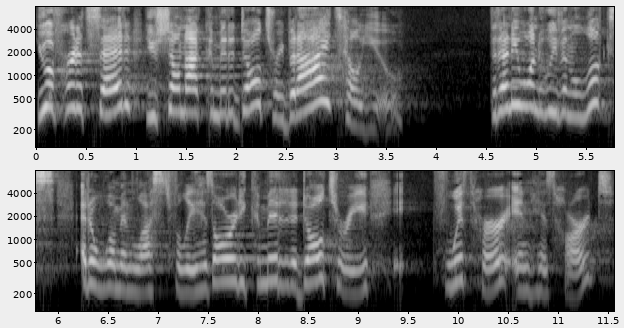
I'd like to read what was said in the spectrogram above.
You have heard it said, You shall not commit adultery, but I tell you that anyone who even looks at a woman lustfully has already committed adultery with her in his heart.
